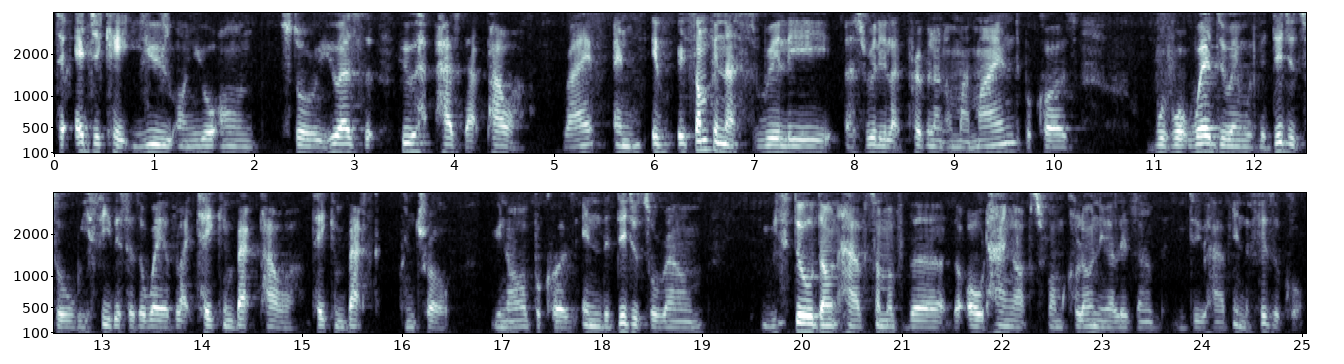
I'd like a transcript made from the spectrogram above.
to educate you on your own story? Who has the, who has that power, right? And if it's something that's really that's really like prevalent on my mind because with what we're doing with the digital, we see this as a way of like taking back power, taking back control, you know, because in the digital realm, we still don't have some of the the old hang-ups from colonialism that we do have in the physical.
